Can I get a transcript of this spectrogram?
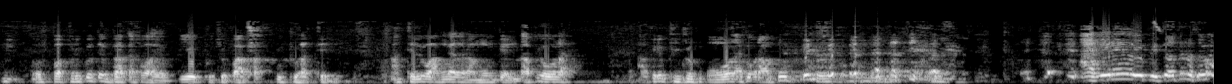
Terus bab berikutnya bakas wahyu. Iya buju papat, kudu adil. Adil wangel ora mungkin, tapi oleh. Akhirnya bingung, oleh kok ora mungkin. Akhirnya ya bisa terus apa?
